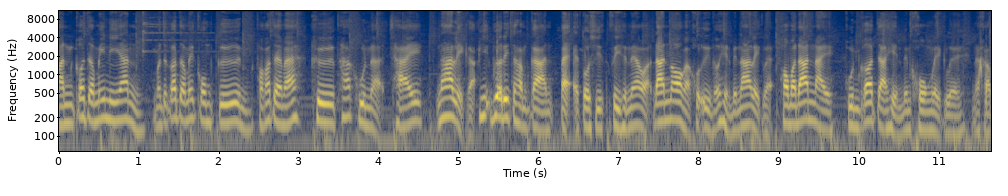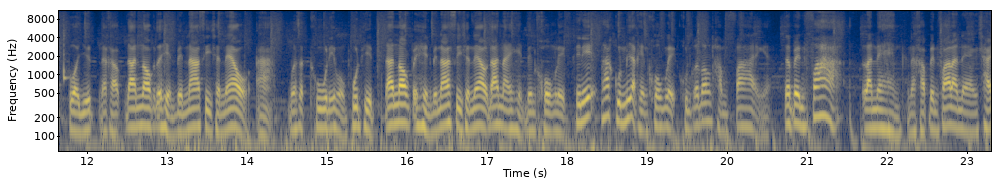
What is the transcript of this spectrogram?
มันก็จะไม่เนียน มันจะก็จะไม่กลมกลืนพอเข้าใจไหมคือถ้าคุณอะใช้หน้าเหล็กอะเพื่อที่จะทำการแปะตัว C channel อะด้านนอกอะคนอื่นเขาเห็นเป็นหน้าเหล็กแหละพอมาด้านในคุณก็จะเห็นเป็นโครงเหล็กเลยนะครับตัวยึดนะครับด้านนอกจะเห็นเป็นหน้า C channel อะเมื่อสักครู่นี้ผมพูดผิด ด้านนอกไปเห็นเป็นหน้า C channel ด้านในเห็นเป็นโครงเหล็ก ทีนี้ถ้าคุณไม่อยากเห็นโครงเหล็กคุณก็ต้องทำฝ้าอย่างเงี้ยจะเป็นฝ้าระแนงนะครับเป็นฝ้าระแนงใช้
